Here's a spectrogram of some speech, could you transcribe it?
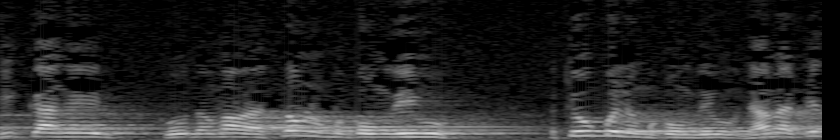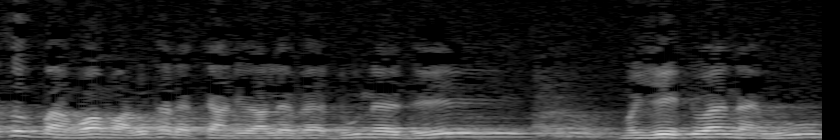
ဒီကံတွေကိုယ်တော်မှသုံးလို့မကုန်သေးဘူးအကျိုးပိတ်လို့မကုန်သေးဘူးဒါပေမဲ့ပြစ္ဆုတ်ပံဘဝမှာလုပ်ထားတဲ့ကံတွေကလည်းပဲဒုနဲ့တည်းမရေတွန်းနိုင်ဘူး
